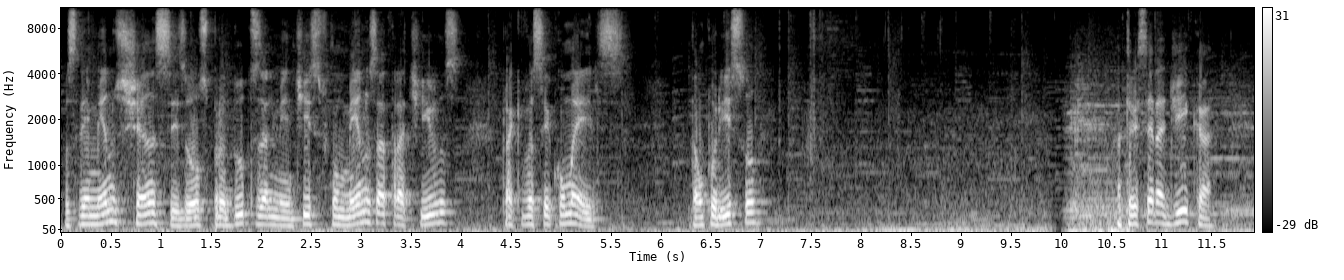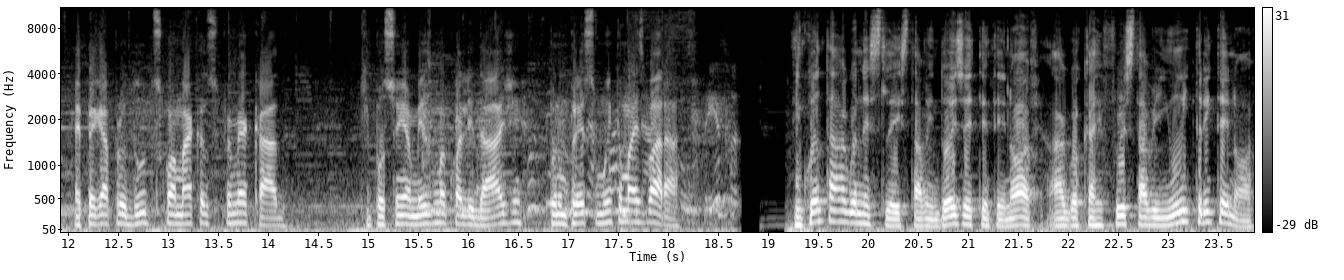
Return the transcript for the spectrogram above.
você tem menos chances ou os produtos alimentícios ficam menos atrativos para que você coma eles. Então por isso. A terceira dica é pegar produtos com a marca do supermercado, que possuem a mesma qualidade por um preço muito mais barato. Enquanto a água Nestlé estava em 2,89, a água Carrefour estava em 1,39.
